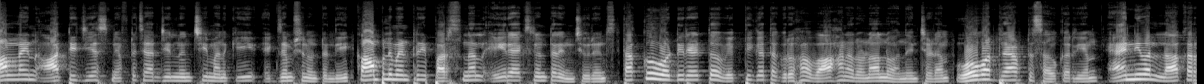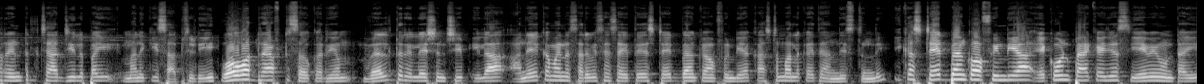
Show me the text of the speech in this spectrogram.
ఆన్లైన్ ఆర్టీజీఎస్ నెఫ్ట్ ఛార్జీల నుంచి మనకి ఎగ్జంప్షన్ ఉంటుంది. Complimentary personal air accidental insurance తక్కువ వడ్డీ రేటుతో వ్యక్తిగత గృహ వాహన రుణాలను అందించడం ఓవర్ డ్రాఫ్ట్ సౌకర్యం యాన్యువల్ లాకర్ రెంటల్ ఛార్జీలపై మనకి సబ్సిడీ ఓవర్ డ్రాఫ్ట్ సౌకర్యం వెల్త్ రిలేషన్షిప్ ఇలా అనేకమైన సర్వీసెస్ అయితే స్టేట్ బ్యాంక్ ఆఫ్ ఇండియా కస్టమర్లకు అయితే అందిస్తుంది. ఇక State Bank of India account packages ఏవి ఉంటాయి?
